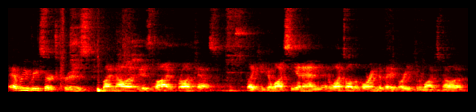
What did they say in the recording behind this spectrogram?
every research cruise by NOAA is live broadcast. Like you can watch CNN and watch all the boring debate, or you can watch NOAA,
